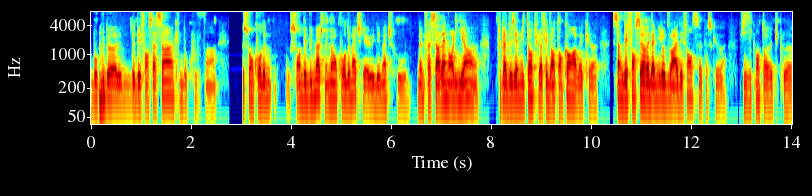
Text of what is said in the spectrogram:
beaucoup mm. de, défense à 5, beaucoup, que ce soit en cours de, soit en début de match, mais même en cours de match, il y a eu des matchs où, même face à Rennes en Ligue 1, toute la deuxième mi-temps, tu l'as fait dans ton camp avec 5 euh, défenseurs et Danilo devant la défense, parce que euh, physiquement, tu peux, euh,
